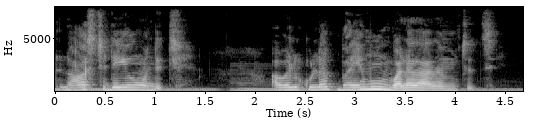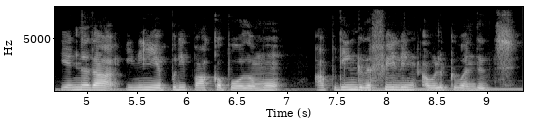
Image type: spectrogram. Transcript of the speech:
லாஸ்ட் டேயும் வந்துச்சு. அவளுக்குள்ள பயமும் வளர ஆரம்பிச்சிச்சு. என்னடா இனி எப்படி பார்க்க போகிறோமோ அப்படிங்கிற ஃபீலிங் அவளுக்கு வந்துடுச்சு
